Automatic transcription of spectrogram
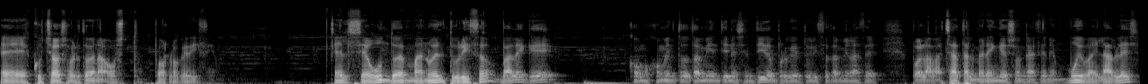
he escuchado, sobre todo en agosto, por lo que dice. El segundo es Manuel Turizo, ¿vale? Que, como os comento, también tiene sentido porque Turizo también hace, pues la bachata, el merengue, son canciones muy bailables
